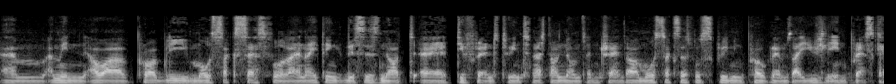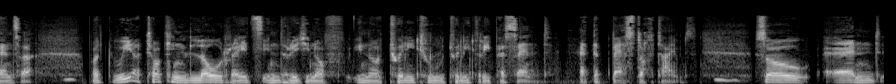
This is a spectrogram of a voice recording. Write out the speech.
Um, I mean, our probably most successful, and I think this is not uh, different to international norms and trends. Our most successful screening programs are usually in breast cancer, mm-hmm. but we are talking low rates in the region of you know 22, 23 percent at the best of times. Mm-hmm. So, and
